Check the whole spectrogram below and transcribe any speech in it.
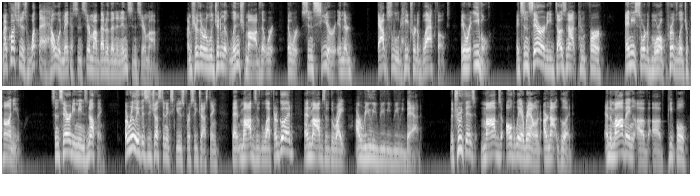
my question is what the hell would make a sincere mob better than an insincere mob? I'm sure there were legitimate lynch mobs that were that were sincere in their absolute hatred of black folks. They were evil. And sincerity does not confer any sort of moral privilege upon you. Sincerity means nothing. But really, this is just an excuse for suggesting that mobs of the left are good and mobs of the right are really, really, really bad. The truth is, mobs all the way around are not good. And the mobbing of, of people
